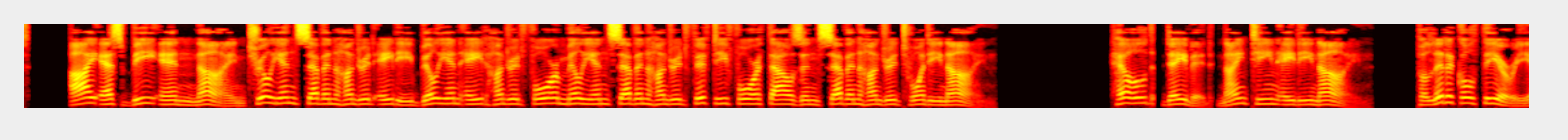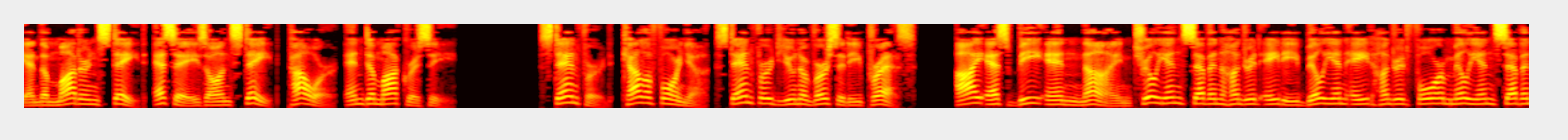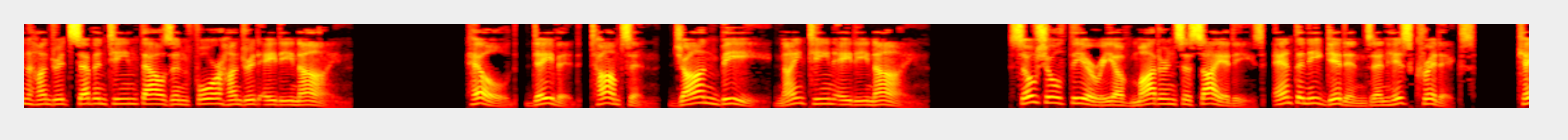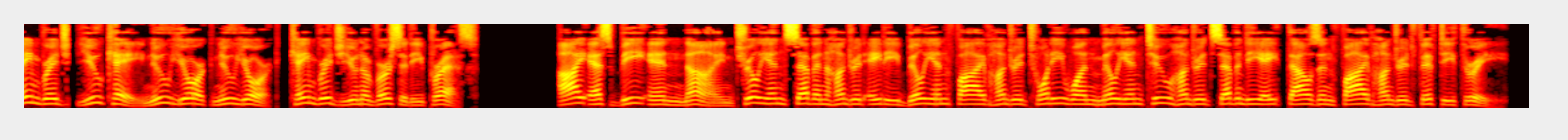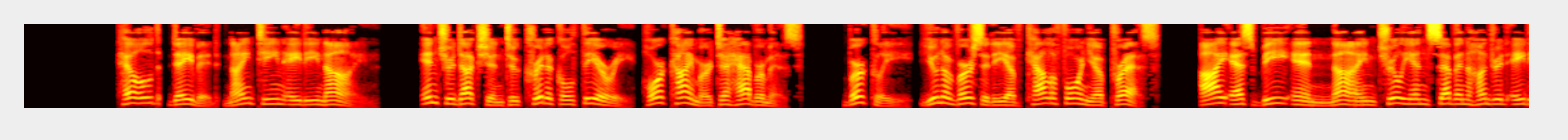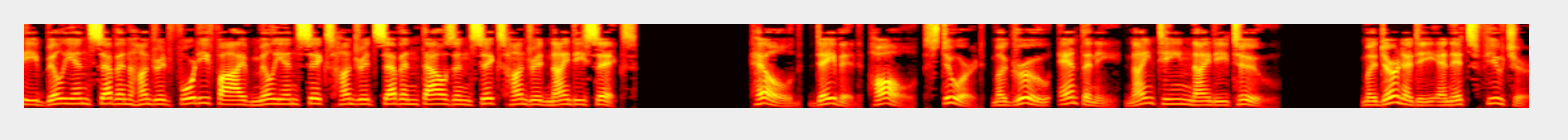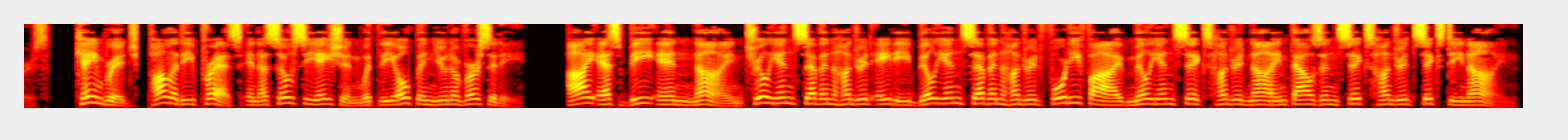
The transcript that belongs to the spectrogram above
ISBN 9780804754729. Held, David 1989. Political Theory and the Modern State, Essays on State, Power, and Democracy. Stanford, California, Stanford University Press. ISBN 9780804717489. Held, David, Thompson, John B. 1989. Social Theory of Modern Societies, Anthony Giddens and His Critics. Cambridge, UK New York New York, Cambridge University Press. ISBN 9780521278553. Held, David 1989. Introduction to Critical Theory, Horkheimer to Habermas. Berkeley, University of California Press. ISBN 9780745607696. Held, David, Hall, Stuart, McGrew, Anthony 1992. Modernity and Its Futures. Cambridge, Polity Press in association with the Open University. ISBN 9780745609669.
